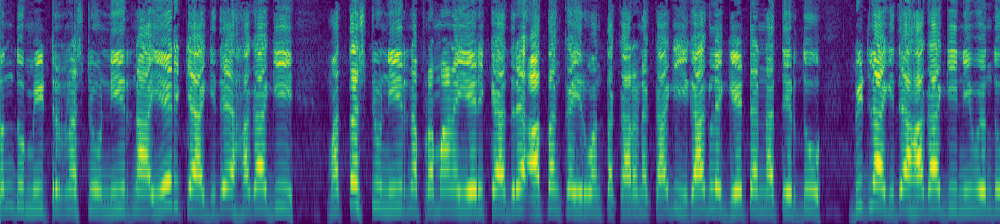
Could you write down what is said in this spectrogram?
ಒಂದು ಮೀಟರ್ನಷ್ಟು ನೀರಿನ ಏರಿಕೆ ಆಗಿದೆ. ಹಾಗಾಗಿ ಮತ್ತಷ್ಟು ನೀರಿನ ಪ್ರಮಾಣ ಏರಿಕೆ ಆದರೆ ಆತಂಕ ಇರುವಂಥ ಕಾರಣಕ್ಕಾಗಿ ಈಗಾಗಲೇ ಗೇಟನ್ನು ತೆರೆದು ಬಿಡಲಾಗಿದೆ. ಹಾಗಾಗಿ ನೀವೊಂದು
